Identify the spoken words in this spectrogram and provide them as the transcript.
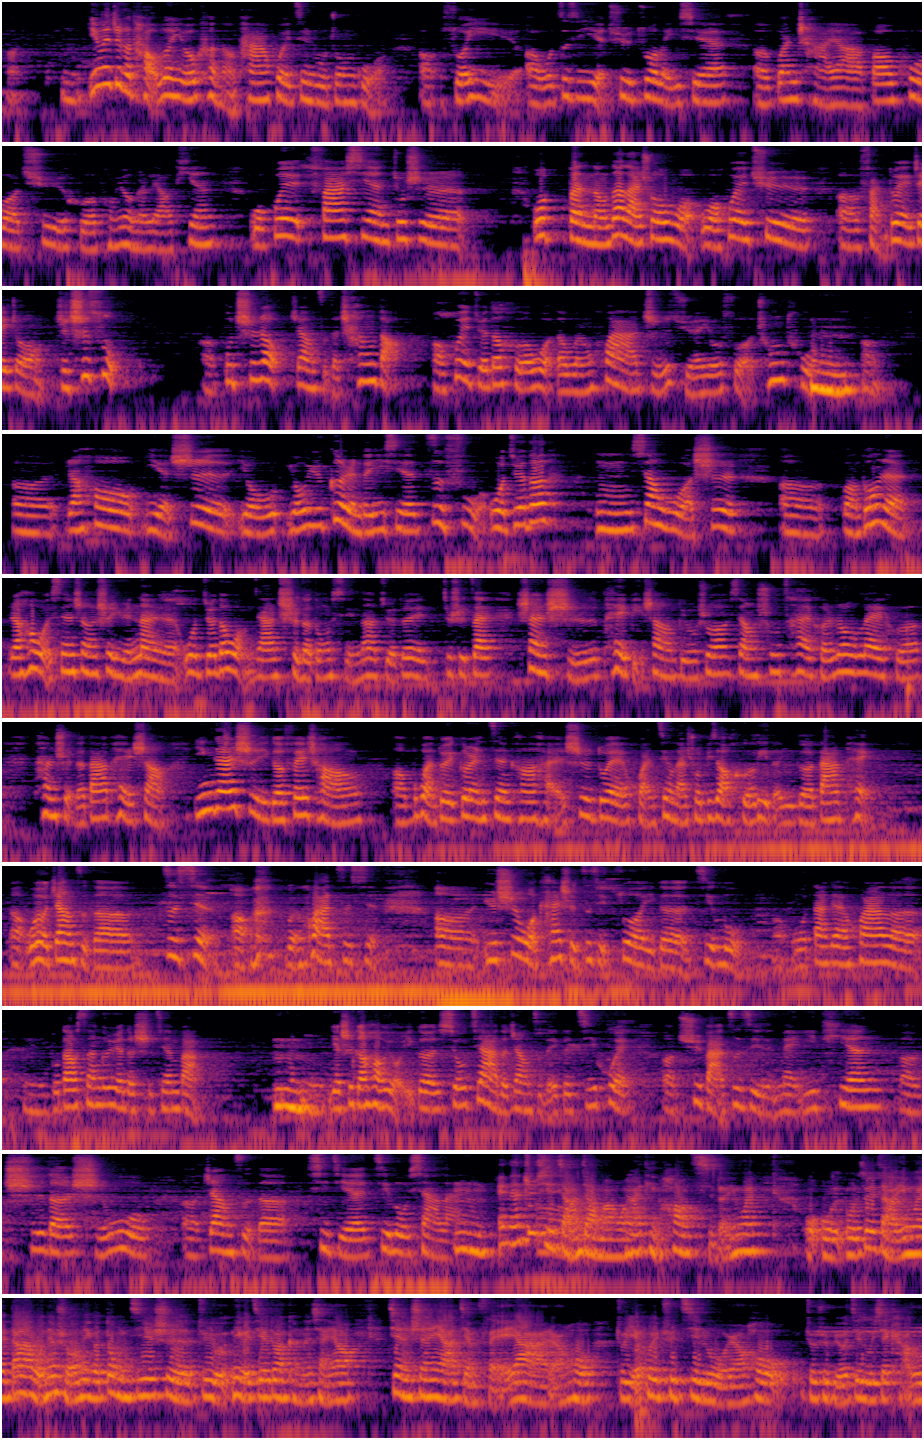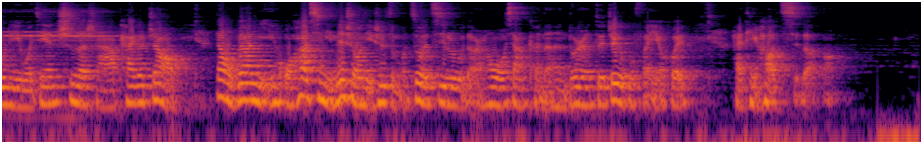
啊，嗯，因为这个讨论有可能它会进入中国，呃，所以呃，我自己也去做了一些呃观察呀，包括去和朋友们聊天，我会发现就是我本能的来说，我我会去呃反对这种只吃素，呃不吃肉这样子的倡导，呃会觉得和我的文化直觉有所冲突，嗯嗯。呃，然后也是由由于个人的一些自负，我觉得，嗯，像我是呃，广东人，然后我先生是云南人，我觉得我们家吃的东西，那绝对就是在膳食配比上，比如说像蔬菜和肉类和碳水的搭配上，应该是一个非常呃，不管对个人健康还是对环境来说比较合理的一个搭配。呃，我有这样子的自信啊，文化自信。呃，于是我开始自己做一个记录。我大概花了嗯不到三个月的时间吧，嗯，也是刚好有一个休假的这样子的一个机会，呃，去把自己每一天呃吃的食物呃这样子的细节记录下来。嗯，哎，能具体讲讲吗？我还挺好奇的，因为我我我最早因为当然我那时候那个动机是就有那个阶段可能想要。健身呀，减肥呀，然后就也会去记录，然后就是比如记录一些卡路里，我今天吃了啥，拍个照。但我不知道你，我好奇你那时候你是怎么做记录的？然后我想可能很多人对这个部分也会还挺好奇的啊。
